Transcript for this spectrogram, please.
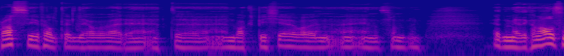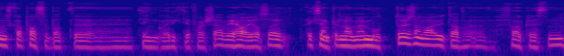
plass i forhold til det å være et, eh, en vaktbikkje og en, en, som, en, mediekanal som skal passe på at uh, ting går riktig for seg. Vi har jo også et eksempel nå med Motor, som var ute av fagpressen,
